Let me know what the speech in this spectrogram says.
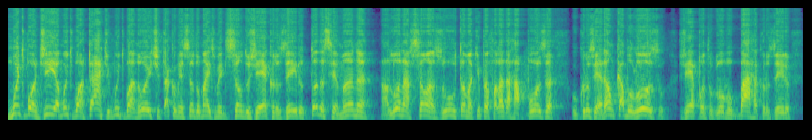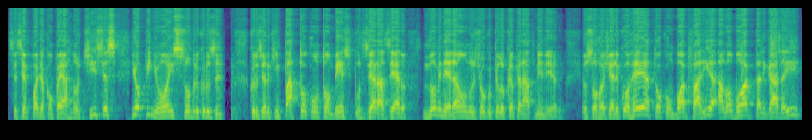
Muito bom dia, muito boa tarde, muito boa noite. Está começando mais uma edição do GE Cruzeiro toda semana. Alô Nação Azul, estamos aqui para falar da Raposa, o Cruzeirão cabuloso. ge.globo barra Cruzeiro. Você sempre pode acompanhar notícias e opiniões sobre o Cruzeiro. Cruzeiro que empatou com o Tombense por 0 a 0 no Mineirão, no jogo pelo Campeonato Mineiro. Eu sou Rogério Correia, estou com o Bob Faria. Alô Bob, tá ligado aí?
